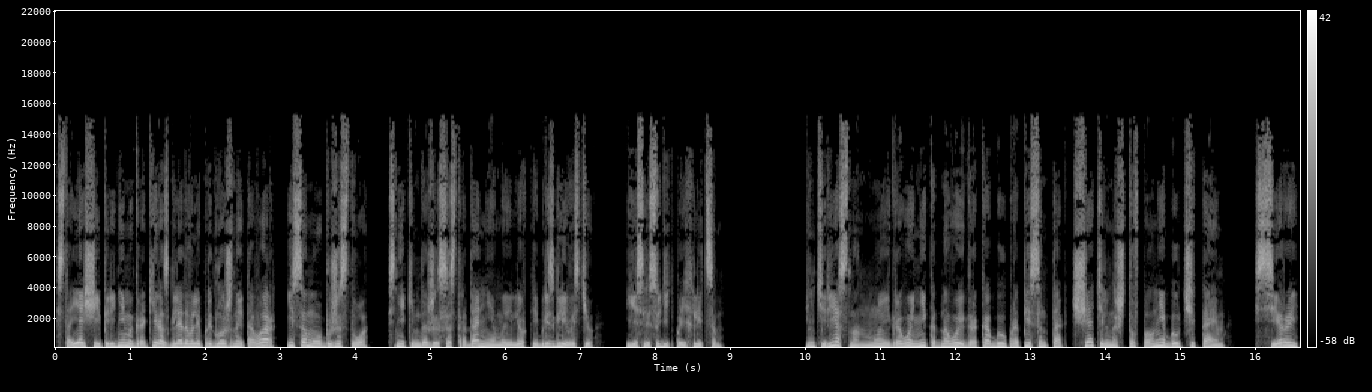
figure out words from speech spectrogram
Стоящие перед ним игроки разглядывали предложенный товар и само божество, с неким даже состраданием и легкой брезгливостью, если судить по их лицам. Интересно, но игровой ник одного игрока был прописан так тщательно, что вполне был читаем. Серый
